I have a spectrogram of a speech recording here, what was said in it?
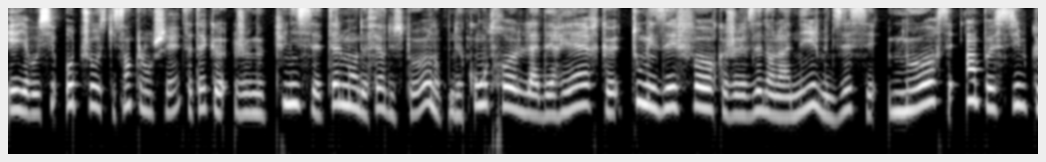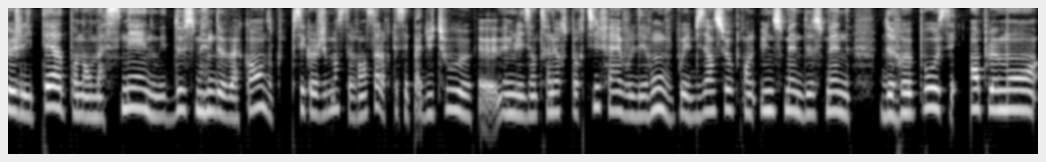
Et il y avait aussi autre chose qui s'enclenchait, c'était que je me punissais tellement de faire du sport, donc de contrôle là derrière, que tous mes efforts que je faisais dans l'année, je me disais c'est mort, c'est impossible que je les perde pendant ma semaine ou mes deux semaines de vacances. Donc psychologiquement c'était vraiment ça, alors que c'est pas du tout, euh, même les entraîneurs sportifs, hein, vous le diront, vous pouvez bien sûr prendre une semaine, deux semaines de repos, c'est amplement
